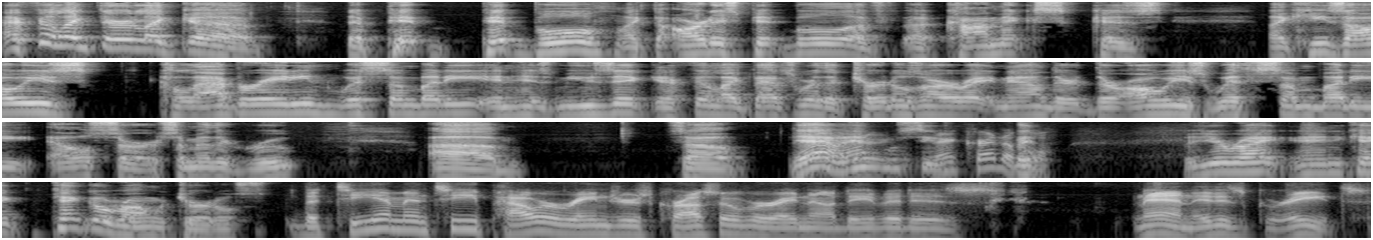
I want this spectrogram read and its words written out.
I feel like they're like uh, the pit Pitbull, like the artist Pitbull of uh, comics, because like he's always collaborating with somebody in his music. I feel like that's where the Turtles are right now. They're they're always with somebody else or some other group. Um, so yeah, man, we'll see. They're incredible. But, but you're right, and you can't can't go wrong with Turtles. The TMNT Power Rangers crossover right now, David is man, it is great.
